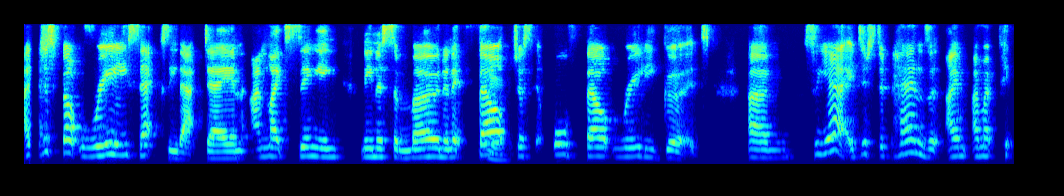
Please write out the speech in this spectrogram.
I just felt really sexy that day. And I'm like singing Nina Simone and it felt yeah. just, it all felt really good. Um, so yeah, it just depends. I, I might pick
